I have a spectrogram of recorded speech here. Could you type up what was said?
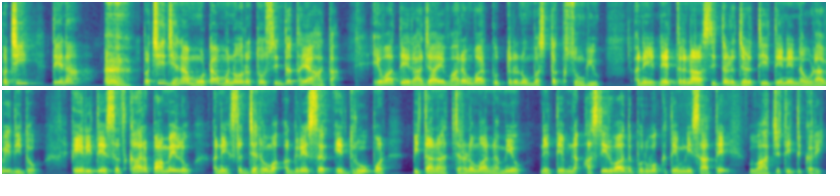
પછી તેના પછી જેના મોટા મનોરથો સિદ્ધ થયા હતા, એવા તે રાજાએ વારંવાર પુત્રનું મસ્તક સૂંઘ્યું અને નેત્રના શીતળ જળથી તેને નવડાવી દીધો. એ રીતે સત્કાર પામેલો અને સજ્જનોમાં અગ્રેસર એ ધ્રુવ પણ પિતાના ચરણમાં નમ્યો ને તેમના આશીર્વાદપૂર્વક તેમની સાથે વાતચીત કરી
